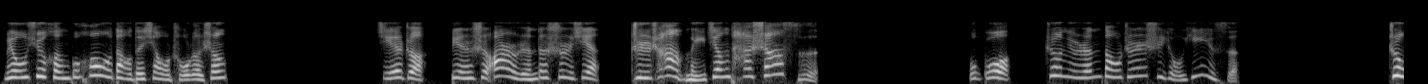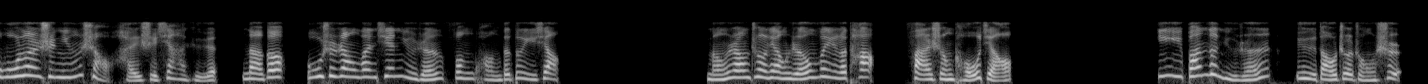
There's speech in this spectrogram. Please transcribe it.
柳絮很不厚道的笑出了声。接着便是二人的视线，只差没将他杀死。不过这女人倒真是有意思，这无论是宁少还是夏雨，哪个不是让万千女人疯狂的对象？能让这两人为了他发生口角？一般的女人遇到这种事，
